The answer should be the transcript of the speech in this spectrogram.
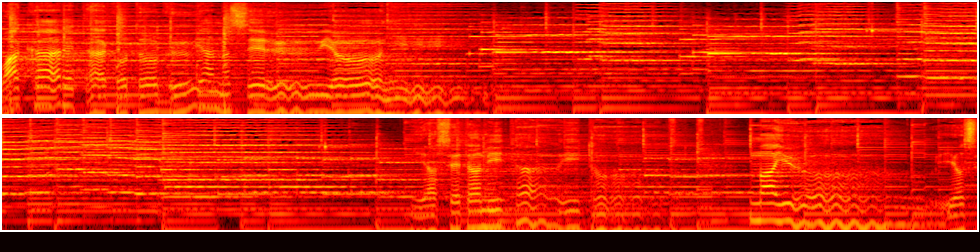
別れたこと悔やませるように。痩せたみたいと眉を寄せ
